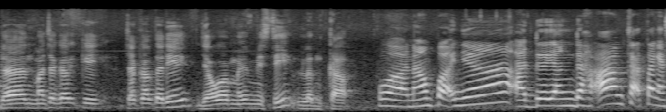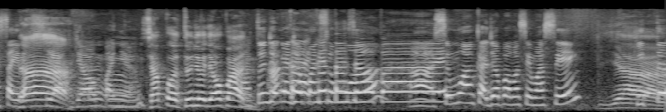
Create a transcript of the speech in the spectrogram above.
Dan macam Kak cakap tadi, jawapan mesti lengkap. Wah, nampaknya ada yang dah angkat tangan. Saya dah, Dah. siap jawapannya. Siapa tunjuk jawapan? Ha, tunjukkan Angkat jawapan semua. jawapan. Ha, semua angkat jawapan masing-masing. Ya. Kita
